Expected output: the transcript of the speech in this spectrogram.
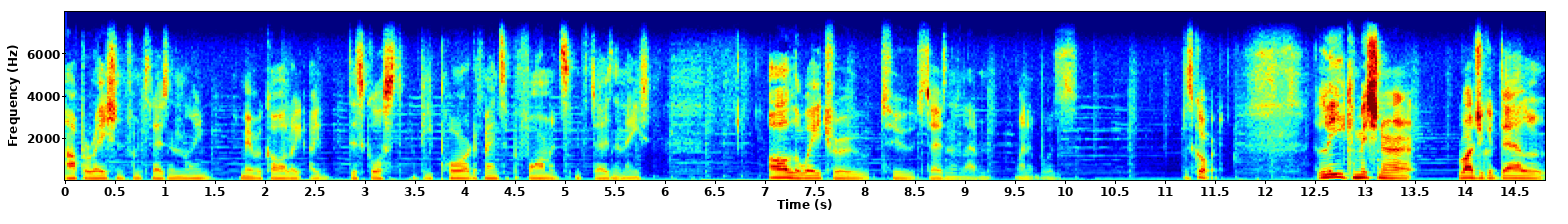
operation from 2009. You may recall I, I discussed the poor defensive performance in 2008 all the way through to 2011 when it was discovered. League Commissioner Roger Goodell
